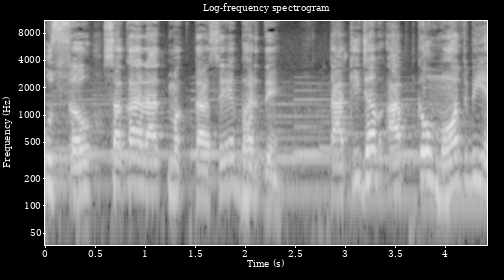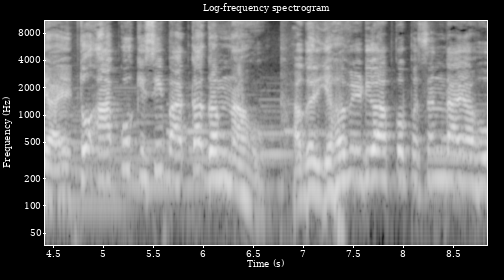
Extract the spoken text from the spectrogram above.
उत्सव, सकारात्मकता से भर दें, ताकि जब आपको मौत भी आए तो आपको किसी बात का गम ना हो। अगर यह वीडियो आपको पसंद आया हो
